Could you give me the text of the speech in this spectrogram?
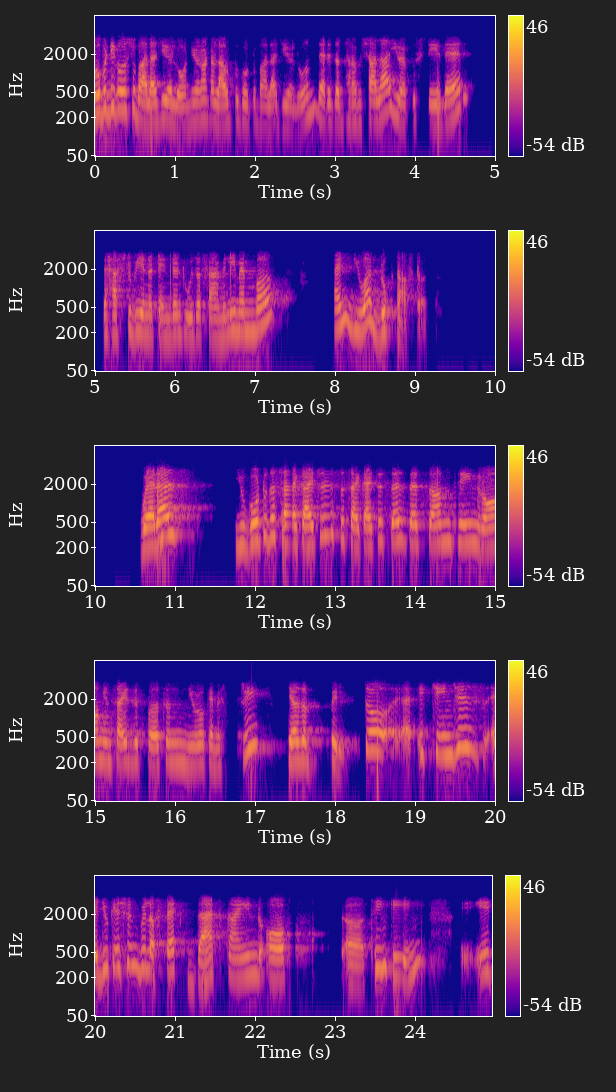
nobody goes to balaji alone you're not allowed to go to balaji alone there is a dharmshala you have to stay there there has to be an attendant who is a family member and you are looked after whereas you go to the psychiatrist, the psychiatrist says there's something wrong inside this person, neurochemistry. Here's a pill. So uh, it changes, education will affect that kind of uh, thinking. It,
